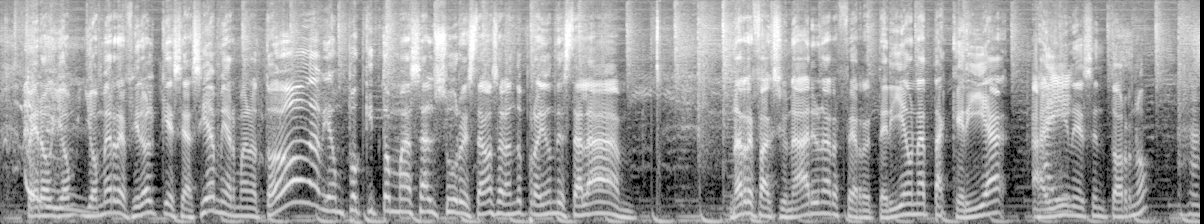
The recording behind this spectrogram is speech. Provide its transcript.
Pero yo, yo me refiero al que se hacía, mi hermano, todavía un poquito más al sur. Estamos hablando por ahí donde está la una refaccionaria, una ferretería, una taquería ahí, Ahí. en ese entorno. Ajá.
